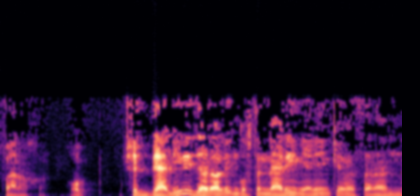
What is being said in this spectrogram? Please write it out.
فراخان خب چه دلیلی داره حالا این گفته نریم؟ یعنی اینکه مثلا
